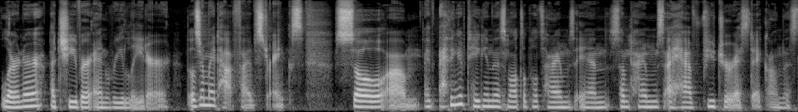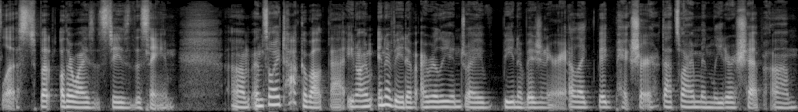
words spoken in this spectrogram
learner, achiever, and relator. Those are my top five strengths. So um, I, I, think I've taken this multiple times, and sometimes I have futuristic on this list, but otherwise it stays the same. Um, and so I talk about that. You know, I'm innovative. I really enjoy being a visionary. I like big picture. That's why I'm in leadership. Um,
